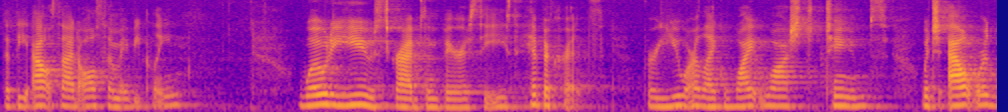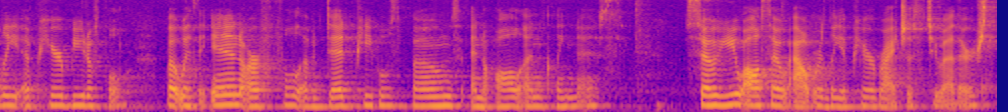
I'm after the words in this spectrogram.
that the outside also may be clean. Woe to you, scribes and Pharisees, hypocrites! For you are like whitewashed tombs, which outwardly appear beautiful, but within are full of dead people's bones and all uncleanness. So you also outwardly appear righteous to others,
